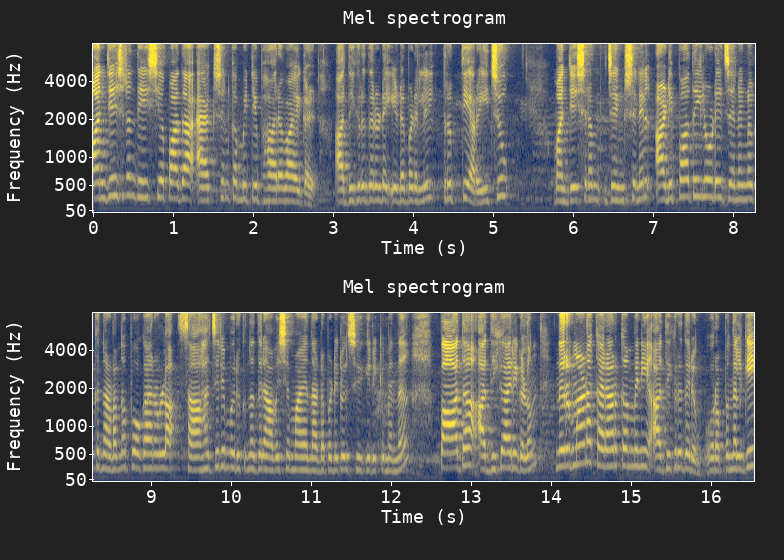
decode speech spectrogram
മഞ്ചേശ്വരം ദേശീയപാത ആക്ഷൻ കമ്മിറ്റി ഭാരവാഹികൾ അധികൃതരുടെ ഇടപെടലിൽ തൃപ്തി അറിയിച്ചു. മഞ്ചേശ്വരം ജംഗ്ഷനിൽ അടിപ്പാതയിലൂടെ ജനങ്ങൾക്ക് നടന്നു പോകാനുള്ള സാഹചര്യമൊരുക്കുന്നതിനാവശ്യമായ നടപടികൾ സ്വീകരിക്കുമെന്ന് പാത അധികാരികളും നിർമ്മാണ കരാർ കമ്പനി അധികൃതരും ഉറപ്പു നൽകി.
